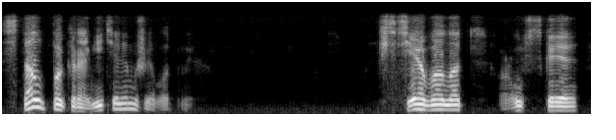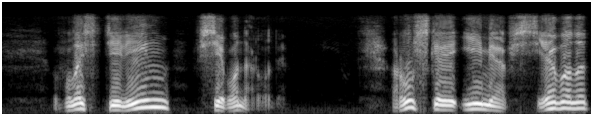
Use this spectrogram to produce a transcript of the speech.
стал покровителем животных. Всеволод, русское, властелин всего народа. Русское имя Всеволод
